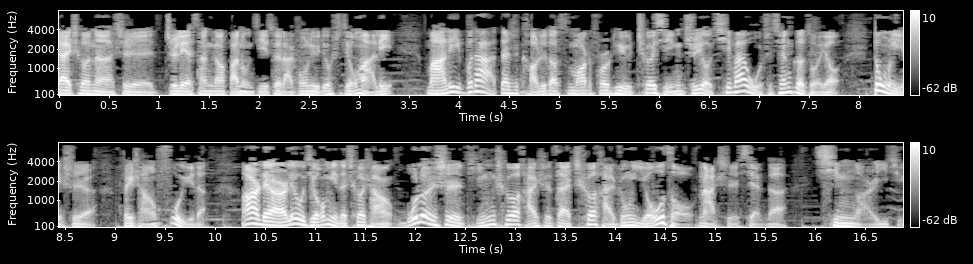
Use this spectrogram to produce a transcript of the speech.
该车呢是直列三缸发动机，最大功率六十九马力，马力不大，但是考虑到 Smart Fortwo 车型只有七百五十千克左右，动力是非常富裕的。二点六九米的车长，无论是停车还是在车海中游走，那是显得轻而易举。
